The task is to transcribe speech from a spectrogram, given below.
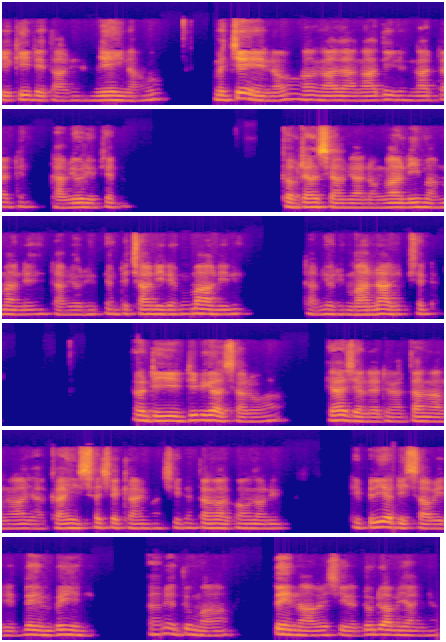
ဒီကိလေသာတွေငြိမ်းတာဟုတ်မကျင့်ရင်တော့ငါသာငါသိတယ်ငါတတ်တယ်ဒါမျိုးတွေဖြစ်တယ် ကပ္ပဋ္ဌာန်းဆရာများတော့ငါနီးမှမှန်တယ်ဒါမျိုးတွေပြန်တခြားနည်းတွေမှားနေတယ်ဒါမျိုးတွေမာနတွေဖြစ်တယ်အဲဒီတိပိကဆရာတော်ကဘုရားရှင်လက်ထက်ကတန်ခါ900ခိုင်း78ခိုင်းမှာရှိတယ်တန်ခါကောင်းဆောင်နေဒီပရိယတ်ဒီစာပေတွေသင်ပေးနေဒါမြင်သူမှသင်တာပဲရှိတယ်တုဒ္ဓမယညာ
